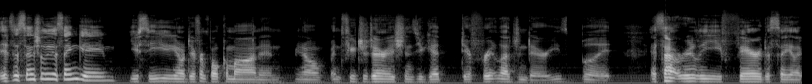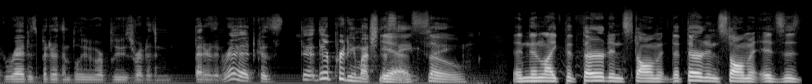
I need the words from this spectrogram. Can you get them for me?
it's essentially the same game. You see, you know, different Pokemon, and you know, in future generations you get different legendaries, but it's not really fair to say like red is better than blue or blue is better than better than red because they're, they're pretty much the yeah. same. So, thing. and then like the third installment, the third installment is is,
